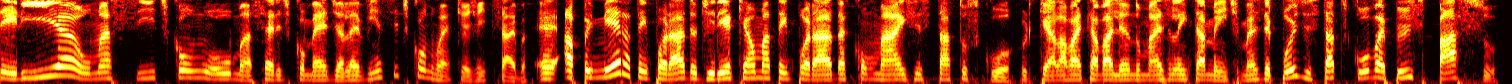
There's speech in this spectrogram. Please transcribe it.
Seria uma sitcom ou uma série de comédia levinha. Sitcom não é, que a gente saiba. É, a primeira temporada eu diria que é uma temporada com mais status quo, porque ela vai trabalhando mais lentamente. Mas depois do status quo vai pro espaço.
